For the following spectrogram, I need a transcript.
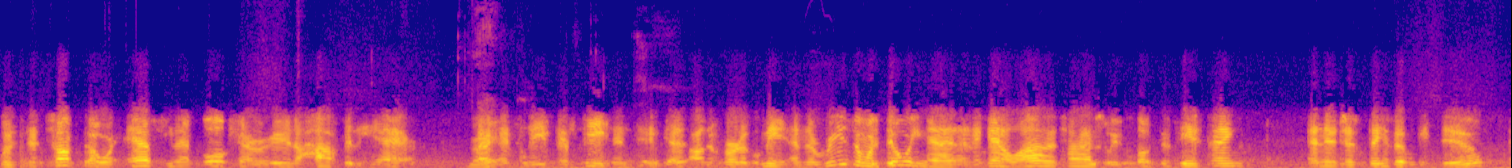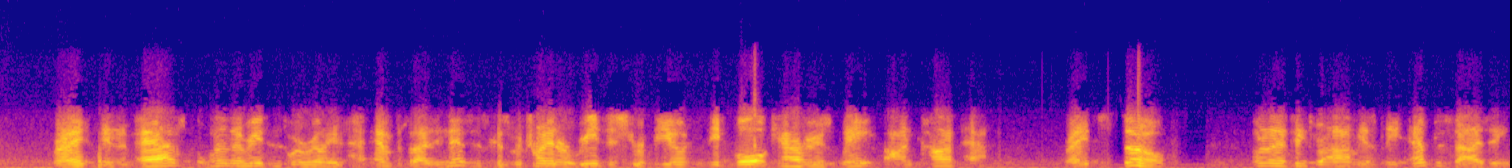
With the tuck, though, we're asking that ball carrier to hop in the air, right, right and leave their feet and, and get on the vertical knee. And the reason we're doing that, and again, a lot of the times we've looked at these things, and they're just things that we do, right, in the past. But one of the reasons we're really emphasizing this is because we're trying to redistribute the ball carrier's weight on contact, right? So one of the things we're obviously emphasizing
